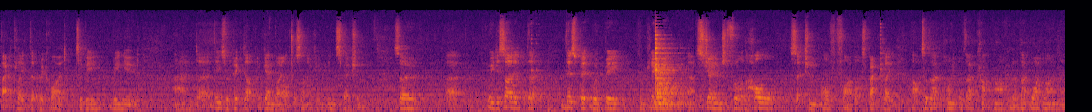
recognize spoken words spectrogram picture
back plate that required to be renewed. And uh, these were picked up again by ultrasonic in inspection. So uh, we decided that this bit would be completely uh, exchanged for the whole section of firebox backplate up to that point of that cut mark, that white line there.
